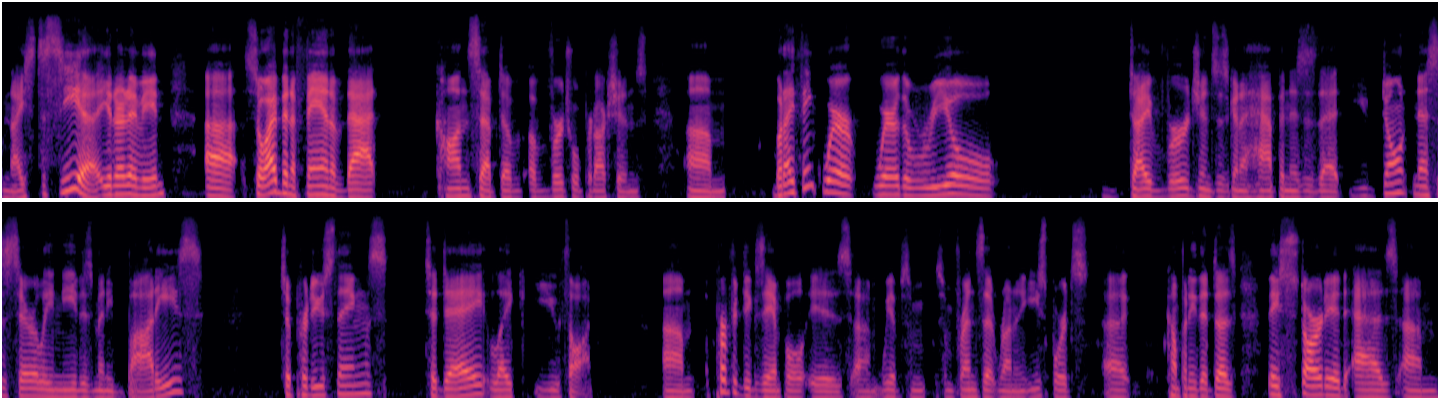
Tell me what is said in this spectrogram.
Nice to see you. You know what I mean? Uh, so I've been a fan of that concept of, of virtual productions. Um, but I think where where the real divergence is going to happen is, is that you don't necessarily need as many bodies to produce things today like you thought. Um, a perfect example is um, we have some some friends that run an esports uh, company that does. They started as um,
